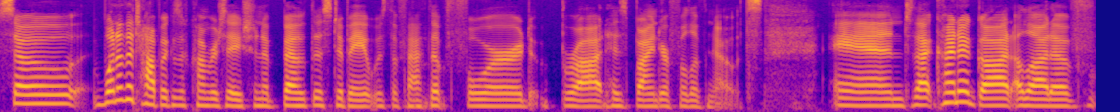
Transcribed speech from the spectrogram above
So, one of the topics of conversation about this debate was the fact that Ford brought his binder full of notes. And that kind of got a lot of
